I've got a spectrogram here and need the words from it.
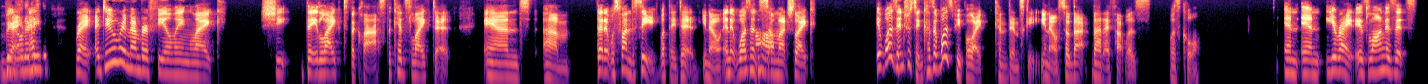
you right. know what i I- mean Right. I do remember feeling like she they liked the class. The kids liked it. And um that it was fun to see what they did, you know. And it wasn't so Uh-huh. much like it was interesting because it was people like Kandinsky, you know. So that that I thought was was cool. And and you're right. As long as it's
